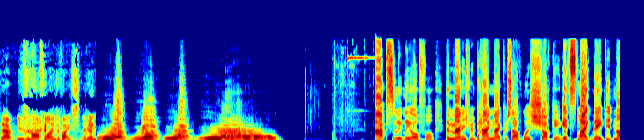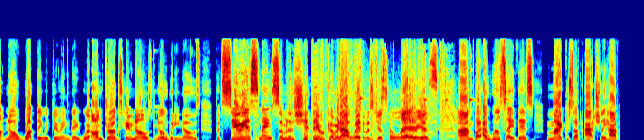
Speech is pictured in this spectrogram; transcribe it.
that is an offline device. I Yeah. mean, absolutely awful. The management behind Microsoft was shocking. It's like they did not know what they were doing. They were on drugs. Who knows? Nobody knows. But seriously, some of the shit they were coming out with was just hilarious. Um, but I will say this Microsoft actually have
